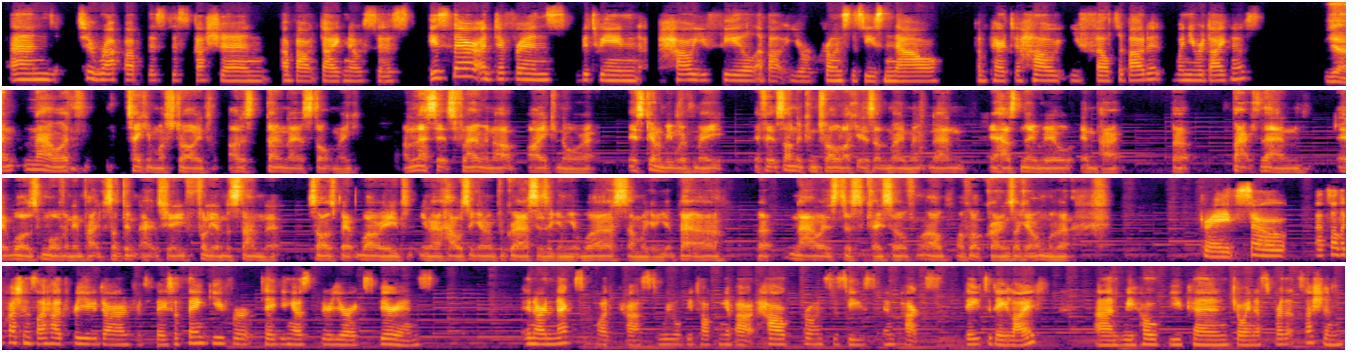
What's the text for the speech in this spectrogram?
And to wrap up this discussion about diagnosis, is there a difference between how you feel about your Crohn's disease now compared to how you felt about it when you were diagnosed? Yeah, now I'm taking my stride. I just don't let it stop me. Unless it's flaring up, I ignore it. It's going to be with me. If it's under control like it is at the moment, then it has no real impact. But back then, it was more of an impact because I didn't actually fully understand it. So I was a bit worried, you know, how's it going to progress? Is it going to get worse? Am I going to get better? But now it's just a case of, well, I've got Crohn's, I get on with it. Great. So that's all the questions I had for you, Darren, for today. So thank you for taking us through your experience. In our next podcast, we will be talking about how Crohn's disease impacts day to day life. And we hope you can join us for that session.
